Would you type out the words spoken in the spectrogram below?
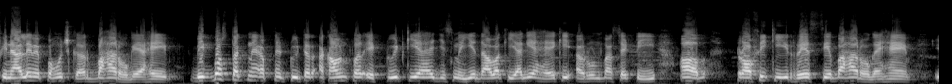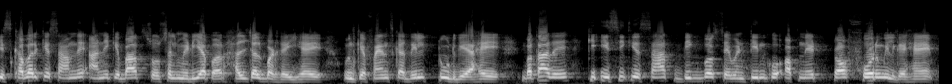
फिनाले में पहुंचकर बाहर हो गया है। बिग बॉस तक ने अपने ट्विटर अकाउंट पर एक ट्वीट किया है, जिसमें यह दावा किया गया है कि अरुणबा शेट्टी अब ट्रॉफी की रेस से बाहर हो गए हैं। इस खबर के सामने आने के बाद सोशल मीडिया पर हलचल बढ़ गई है। उनके फैंस का दिल टूट गया है। बता दें कि इसी के साथ बिग बॉस 17 को अपने टॉप फोर मिल गए हैं।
